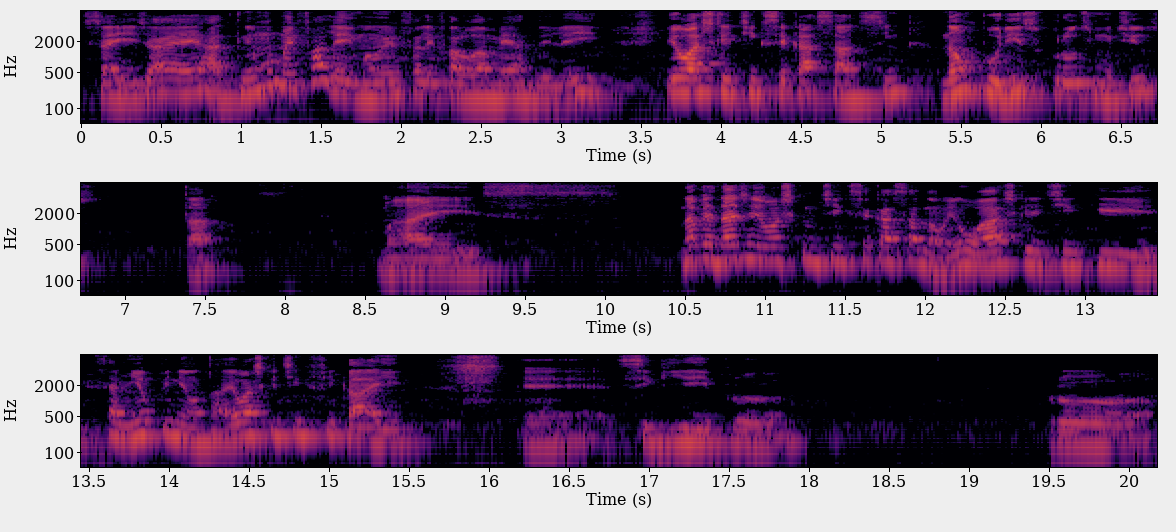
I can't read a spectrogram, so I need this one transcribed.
Isso aí já é errado. Que nem mamãe falei, mamãe falei, falou a merda dele aí. Eu acho que ele tinha que ser caçado sim, não por isso, por outros motivos, tá? Mas na verdade, eu acho que não tinha que ser caçado, não. Eu acho que ele tinha que. Essa é a minha opinião, tá? Eu acho que ele tinha que ficar aí. É, seguir aí pro, pro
